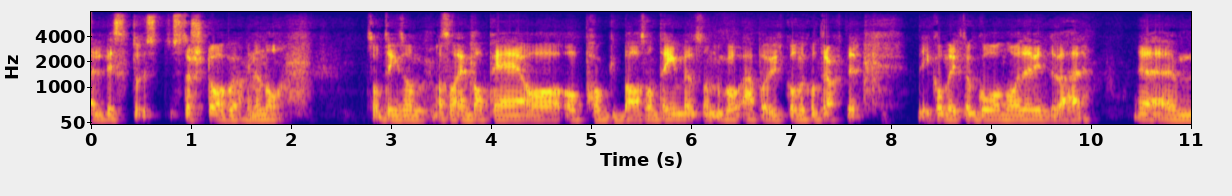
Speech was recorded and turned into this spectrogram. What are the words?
eller de største overgangene nå. Sånne ting som altså Mbappé og, og Pogba og sånne ting som er på utgående kontrakter. De kommer ikke til å gå nå i det vinduet her. Um,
